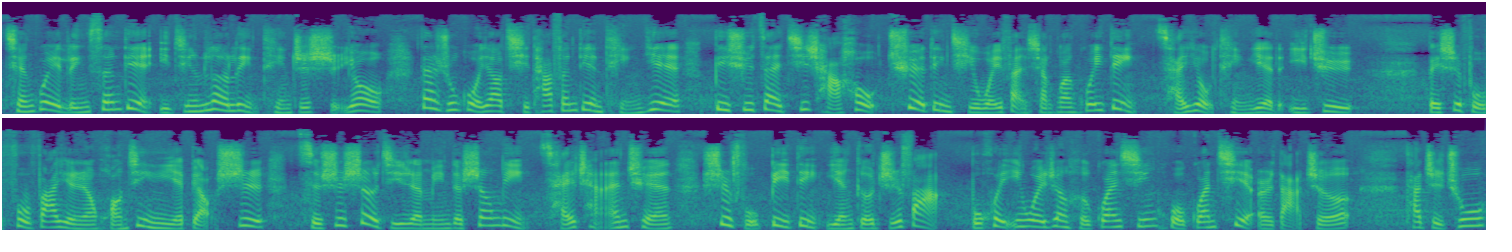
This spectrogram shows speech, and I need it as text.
钱柜林森店已经勒令停止使用，但如果要其他分店停业，必须在稽查后确定其违反相关规定，才有停业的依据。北市府副发言人黄静怡也表示，此事涉及人民的生命财产安全，市府必定严格执法。不会因为任何关心或关切而打折。他指出，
